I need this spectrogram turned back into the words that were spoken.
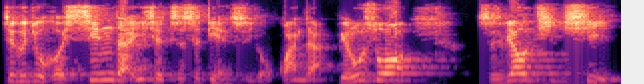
这个就和新的一些知识点是有关的，比如说指标体系，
